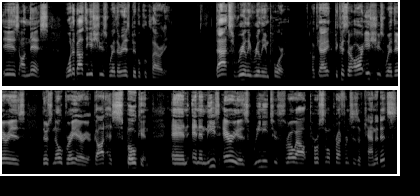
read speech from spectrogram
is on this. What about the issues where there is biblical clarity? That's really, really important. Okay? Because there are issues where there is there's no gray area. God has spoken. And and in these areas, we need to throw out personal preferences of candidates.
